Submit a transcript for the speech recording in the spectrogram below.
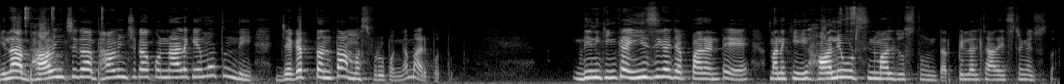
ఇలా భావించగా భావించగా కొన్నాళ్ళకి ఏమవుతుంది జగత్తంతా అమ్మ స్వరూపంగా మారిపోతుంది. దీనికి ఇంకా ఈజీగా చెప్పాలంటే మనకి హాలీవుడ్ సినిమాలు చూస్తూ ఉంటారు. పిల్లలు చాలా ఇష్టంగా చూస్తారు.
